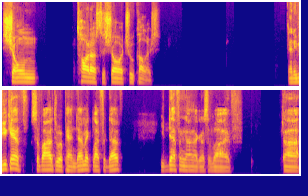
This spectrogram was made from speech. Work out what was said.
shown taught us to show our true colors. And if you can't survive through a pandemic, life or death, you're definitely not, not going to survive uh,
